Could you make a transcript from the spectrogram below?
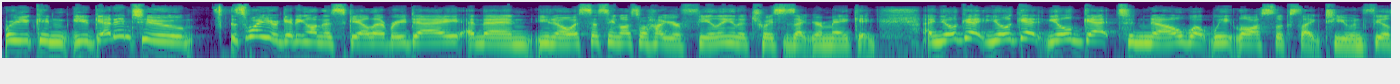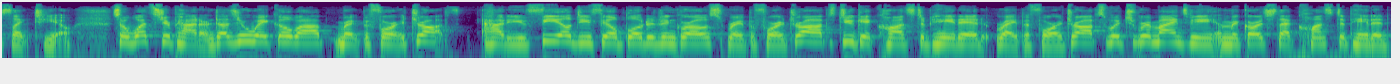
where you can, you get into, this is why you're getting on the scale every day and then, you know, assessing also how you're feeling and the choices that you're making. And you'll get, you'll get, you'll get to know what weight loss looks like to you and feels like to you. So what's your pattern? Does your weight go up right before it drops? How do you feel? Do you feel bloated and gross right before it drops? Do you get constipated right before it drops? Which reminds me, in regards to that constipated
